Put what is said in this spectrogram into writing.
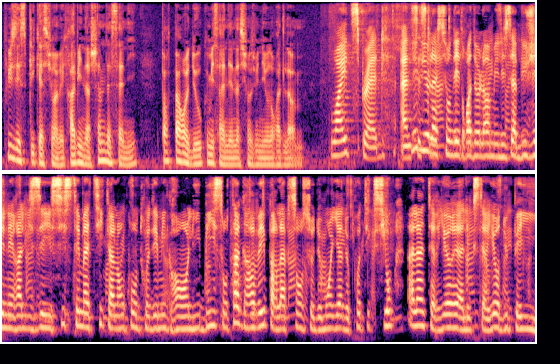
Plus d'explications avec Ravina Shamdasani, porte-parole du Haut-Commissariat des Nations Unies aux droits de l'homme. Les violations des droits de l'homme et les abus généralisés et systématiques à l'encontre des migrants en Libye sont aggravés par l'absence de moyens de protection à l'intérieur et à l'extérieur du pays.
